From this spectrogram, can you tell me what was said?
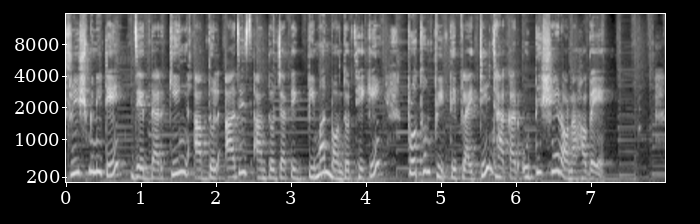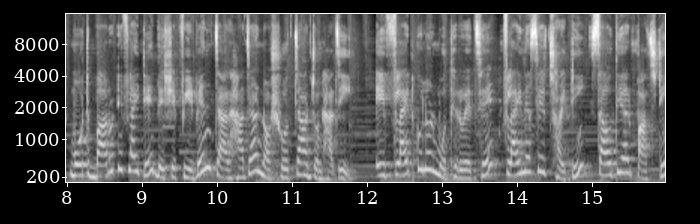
ত্রিশ মিনিটে জেদ্দার কিং আব্দুল আজিজ আন্তর্জাতিক বিমানবন্দর থেকে প্রথম ফিরতি ফ্লাইটটি ঢাকার উদ্দেশ্যে রওনা হবে। মোট বারোটি ফ্লাইটে দেশে ফিরবেন চার হাজার নশো চারজন হাজি। এই ফ্লাইটগুলোর মধ্যে রয়েছে ফ্লাইনাসের ছয়টি সাউদিয়ার পাঁচটি,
